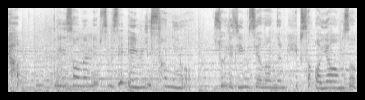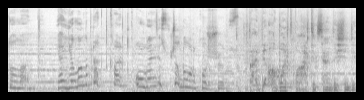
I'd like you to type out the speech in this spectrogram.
Ya bu insanların hepsi bizi evli. Söylediğimiz yalanların hepsi ayağımıza dolandı. Ya yalanı bıraktık artık organize suça doğru koşuyoruz. Ay bir abartma artık sen de şimdi.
